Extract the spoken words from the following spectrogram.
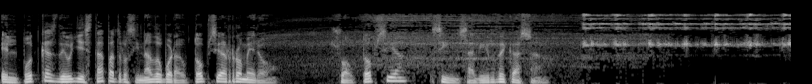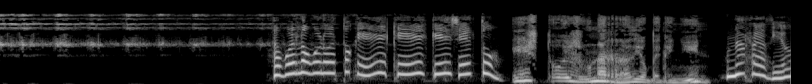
El podcast de hoy está patrocinado por Autopsia Romero. Su autopsia sin salir de casa. Abuelo, abuelo, ¿esto qué es? ¿Qué es? ¿Qué es esto? Esto es una radio pequeñín. ¿Una radio?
